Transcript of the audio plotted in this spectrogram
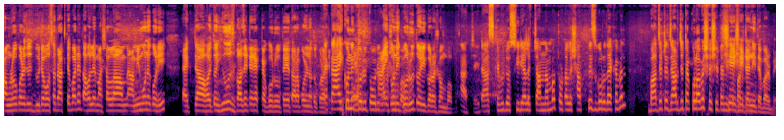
সংগ্রহ করে যদি দুইটা বছর রাখতে পারে তাহলে মাসাল্লাহ আমি মনে করি একটা হয়তো হিউজ বাজেটের একটা গরুতে তারা পরিণত করা একটা আইকনিক গরু তৈরি আইকনিক। গরু তৈরি করা সম্ভব। আচ্ছা এটা আজকে ভিডিও সিরিয়ালের চার নাম্বার টোটালে সাত পিস গরু দেখাবেন। বাজেটে যার যেটা কোলাবে সে সেটা সে সেটা নিতে পারবে।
